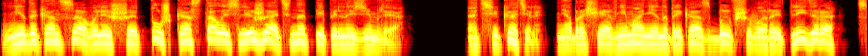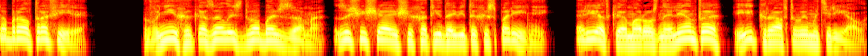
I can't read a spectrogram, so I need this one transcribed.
Не до конца вылезшая тушка осталась лежать на пепельной земле. Отсекатель, не обращая внимания на приказ бывшего рейд-лидера, собрал трофеи. В них оказалось два бальзама, защищающих от ядовитых испарений, редкая морозная лента и крафтовый материал.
